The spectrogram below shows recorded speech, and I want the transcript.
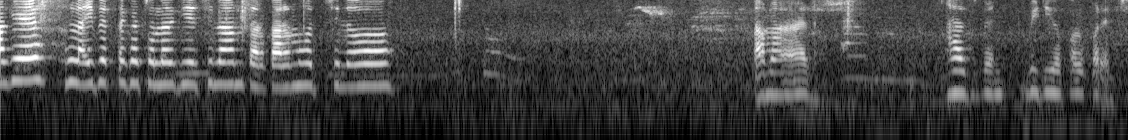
আগে লাইভের থেকে চলে গিয়েছিলাম, তার কারণ হচ্ছিল আমার হাজব্যান্ড ভিডিও কল করেছে।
